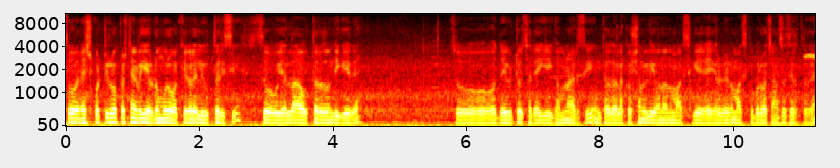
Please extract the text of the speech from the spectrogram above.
ಸೊ ನೆಕ್ಸ್ಟ್ ಕೊಟ್ಟಿರುವ ಪ್ರಶ್ನೆಗಳಿಗೆ ಎರಡು ಮೂರು ವಾಕ್ಯಗಳಲ್ಲಿ ಉತ್ತರಿಸಿ. ಸೊ ಎಲ್ಲ ಉತ್ತರದೊಂದಿಗೆ ಇದೆ. ಸೊ ದಯವಿಟ್ಟು ಸರಿಯಾಗಿ ಗಮನ ಹರಿಸಿ. ಇಂಥದ್ದೆಲ್ಲ ಕ್ವಶನಲ್ಲಿ ಒಂದೊಂದು ಮಾರ್ಕ್ಸ್ಗೆ, ಎರಡೆರಡು ಮಾರ್ಕ್ಸ್ಗೆ ಬರುವ ಚಾನ್ಸಸ್ ಇರ್ತದೆ.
